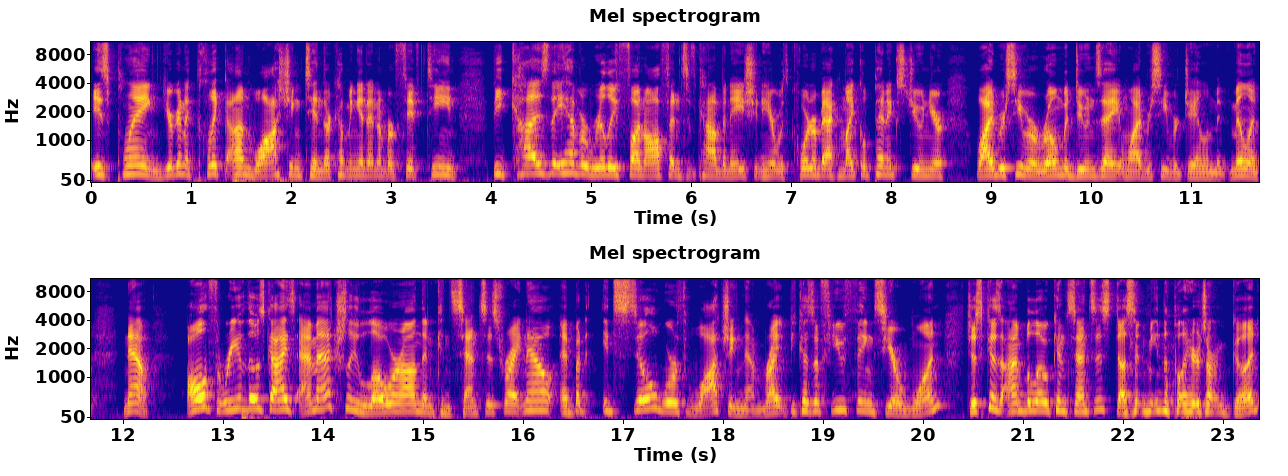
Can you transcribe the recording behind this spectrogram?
is playing. You're going to click on Washington. They're coming in at number 15 because they have a really fun offensive combination here with quarterback Michael Penix Jr., wide receiver Rome Odunze, and wide receiver Jalen McMillan. Now, all three of those guys I'm actually lower on than consensus right now, but it's still worth watching them, right? Because a few things here. One, just because I'm below consensus doesn't mean the players aren't good.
